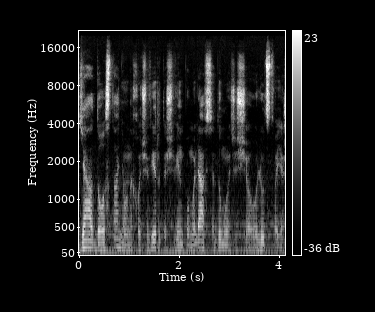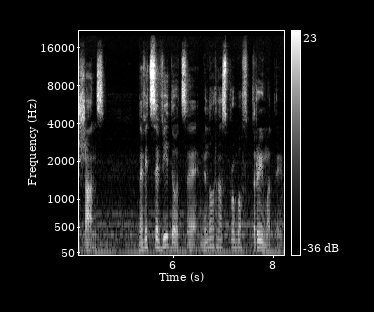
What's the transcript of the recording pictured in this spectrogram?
Я до останнього не хочу вірити, що він помилявся, думаючи, що у людства є шанс. Навіть це відео це мінорна спроба втримати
